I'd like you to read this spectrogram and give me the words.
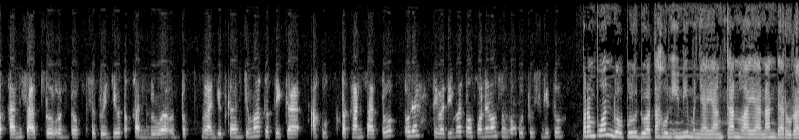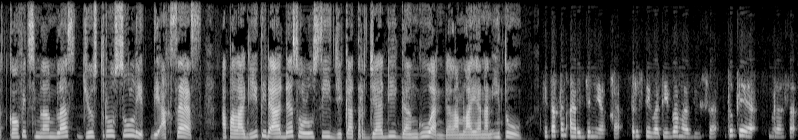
tekan satu untuk setuju, tekan dua untuk melanjutkan. Cuma ketika aku tekan satu, udah tiba-tiba teleponnya langsung keputus gitu. Perempuan 22 tahun ini menyayangkan layanan darurat COVID-19 justru sulit diakses. Apalagi tidak ada solusi jika terjadi gangguan dalam layanan itu kita kan urgent ya kak. Terus tiba-tiba nggak bisa. Itu kayak merasa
